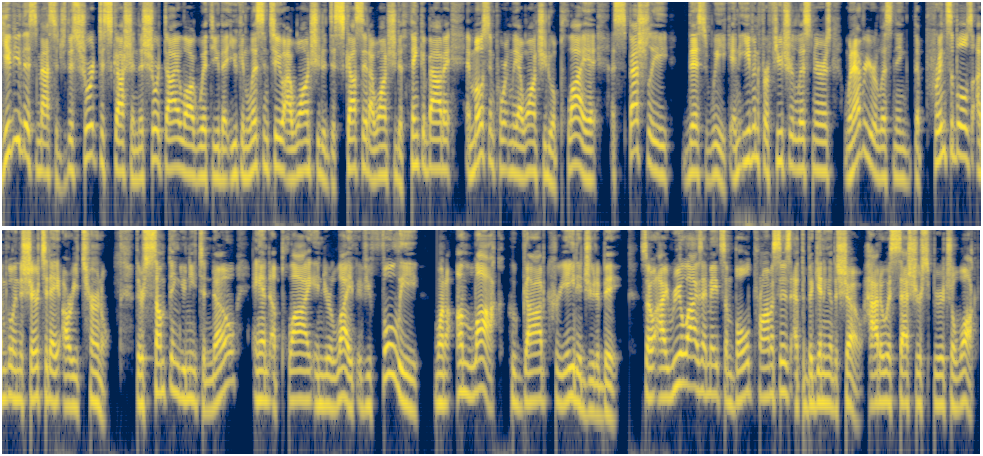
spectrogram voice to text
give you this message, this short discussion, this short dialogue with you that you can listen to. I want you to discuss it. I want you to think about it. And most importantly, I want you to apply it, especially this week. And even for future listeners, whenever you're listening, the principles I'm going to share today are eternal. There's something you need to know and apply in your life if you fully want to unlock who God created you to be. So I realize I made some bold promises at the beginning of the show how to assess your spiritual walk.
